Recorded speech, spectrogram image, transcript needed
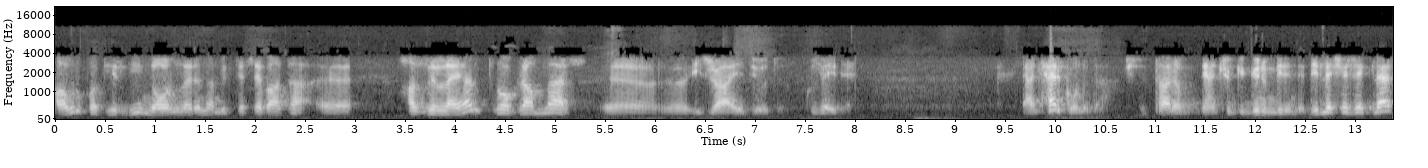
Avrupa Birliği normlarına, müktesebata e, hazırlayan programlar e, e, icra ediyordu Kuzey'de. Yani her konuda işte tarım yani çünkü günün birinde birleşecekler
